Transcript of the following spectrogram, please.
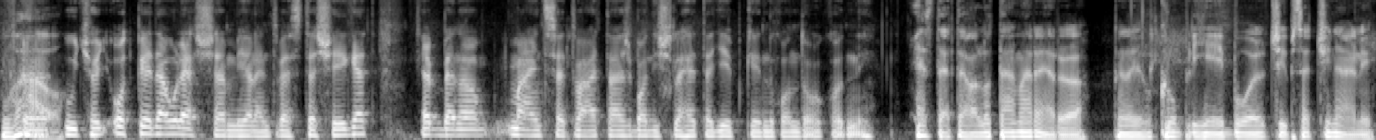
Wow. Úgyhogy ott például ez sem jelent veszteséget. Ebben a mindset váltásban is lehet egyébként gondolkodni. Eszter, te hallottál már erről? Például krumplihéjból chipset csinálni?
